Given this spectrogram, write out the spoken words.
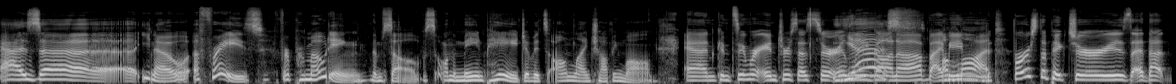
as uh, you know a phrase for promoting themselves on the main page of its online shopping mall. and consumer interest has certainly Yes, gone up. I a mean, lot. first the pictures at that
